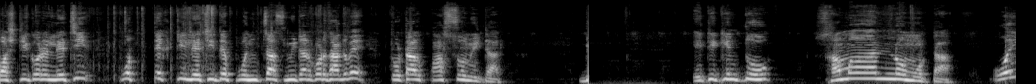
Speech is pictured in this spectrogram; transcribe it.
দশটি করে লেচি, প্রত্যেকটি লেচিতে পঞ্চাশ মিটার করে থাকবে টোটাল পাঁচশো মিটার। এটি কিন্তু সামান্য মোটা, ওই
